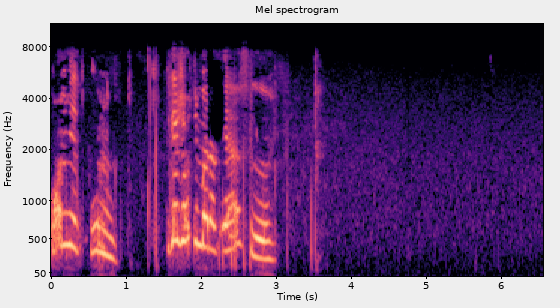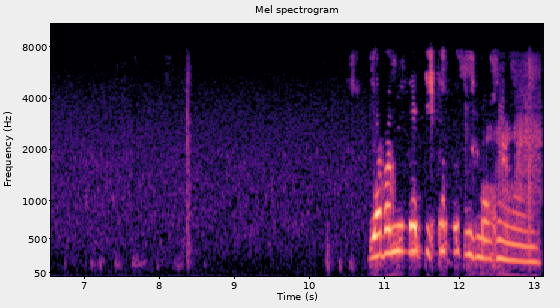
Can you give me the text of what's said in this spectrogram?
Komm jetzt rum. Digga, ich hoffe mal das erste. Ja, bei mir leckt, ich kann das nicht machen,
